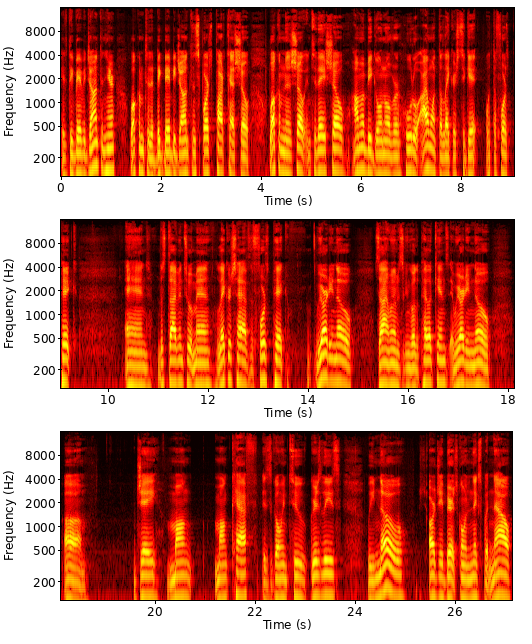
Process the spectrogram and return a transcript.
It's Big Baby Jonathan here. Welcome to the Big Baby Jonathan Sports Podcast Show. Welcome to the show. In today's show, I'm gonna be going over who do I want the Lakers to get with the fourth pick, and let's dive into it, man. Lakers have the fourth pick. We already know Zion Williams is gonna go to the Pelicans, and we already know um, Jay Mon- Moncalf is going to Grizzlies. We know RJ Barrett's going to Knicks, but now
